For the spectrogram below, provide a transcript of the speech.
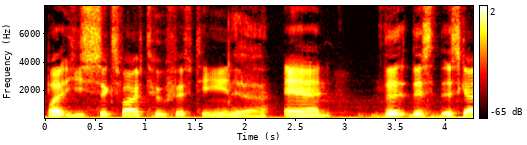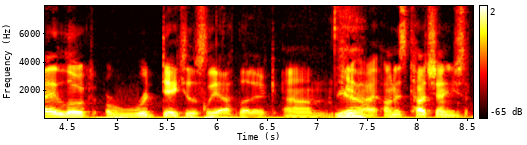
but he's 6'5", 215. Yeah. and the, this this guy looked ridiculously athletic. Um, he- Yeah. on his touchdown, he's just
